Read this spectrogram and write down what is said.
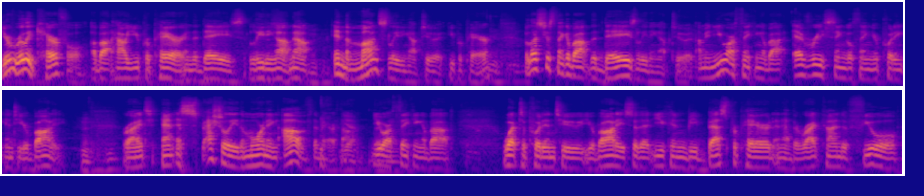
You're really careful about how you prepare in the days leading up. Now, mm-hmm. in the months leading up to it, you prepare. But let's just think about the days leading up to it. I mean, you are thinking about every single thing you're putting into your body, mm-hmm. right? And especially the morning of the marathon. Yeah, you are thinking about what to put into your body so that you can be best prepared and have the right kind of fuel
